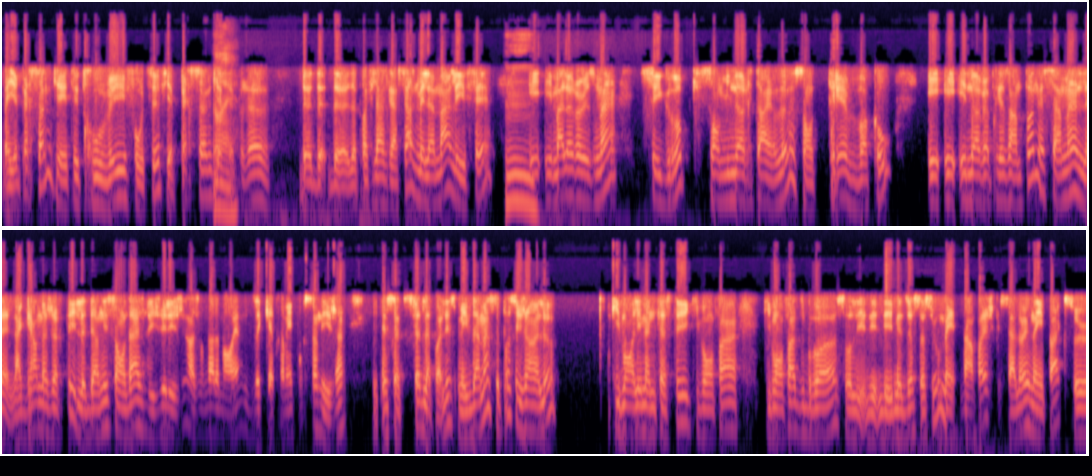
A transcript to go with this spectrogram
ben, il n'y a personne qui a été trouvé fautif, il n'y a personne qui a fait preuve de, de, de, profilage racial, mais le mal est fait. Hmm. Et, et malheureusement, ces groupes qui sont minoritaires-là sont très vocaux et, ne représente pas nécessairement la, grande majorité. Le dernier sondage des Gilets jaunes dans le Journal de Montréal disait que 80% des gens étaient satisfaits de la police. Mais évidemment, c'est pas ces gens-là qui vont aller manifester, qui vont faire, qui vont faire du bras sur les, médias sociaux, mais n'empêche que ça a un impact sur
